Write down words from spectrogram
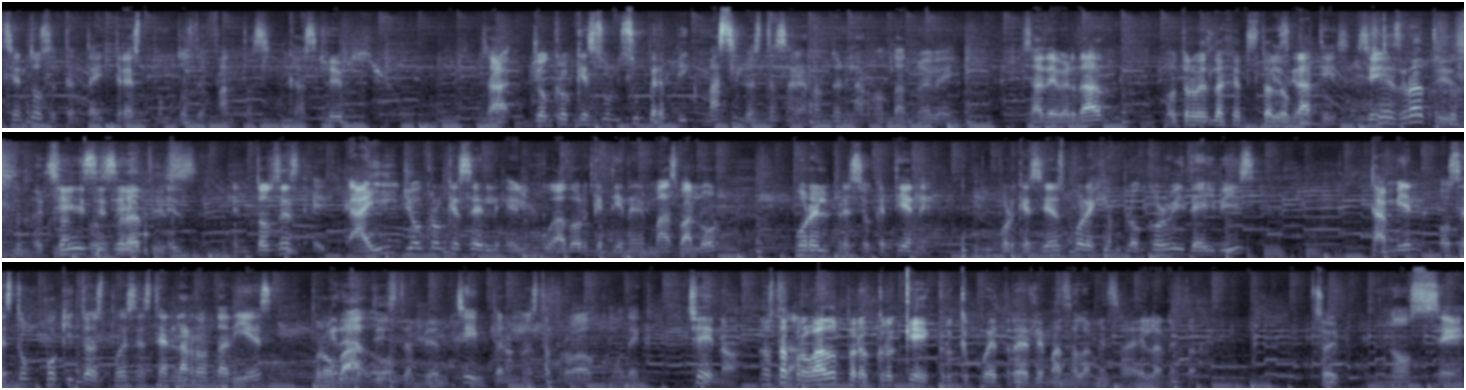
173 puntos de fantasy, casi. Sí. O sea, yo creo que es un super pick, más si lo estás agarrando en la ronda 9. O sea, de verdad, otra vez la gente está es loca. gratis. Sí, Sí, es gratis. Exacto, sí, sí. es sí. gratis. Es- entonces, eh, ahí yo creo que es el, el jugador que tiene más valor por el precio que tiene. Porque si es, por ejemplo, Corey Davis, también, o sea, está un poquito después, está en la ronda 10, probado. Gratis también. Sí, pero no está probado como deck. Sí, no, no está probado, pero creo que creo que puede traerle más a la mesa, eh, la neta. Sí. No sé.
